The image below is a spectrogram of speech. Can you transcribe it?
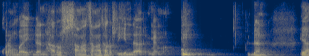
kurang baik dan harus sangat-sangat harus dihindari memang dan ya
